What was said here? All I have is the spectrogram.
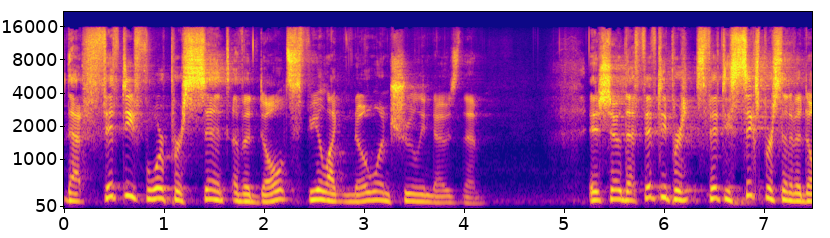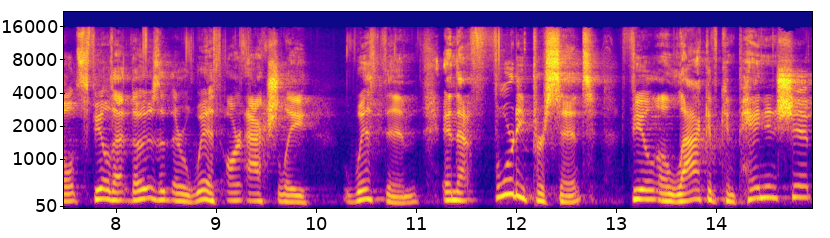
that 54% of adults feel like no one truly knows them. It showed that 50 56% of adults feel that those that they're with aren't actually with them, and that 40% feel a lack of companionship.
